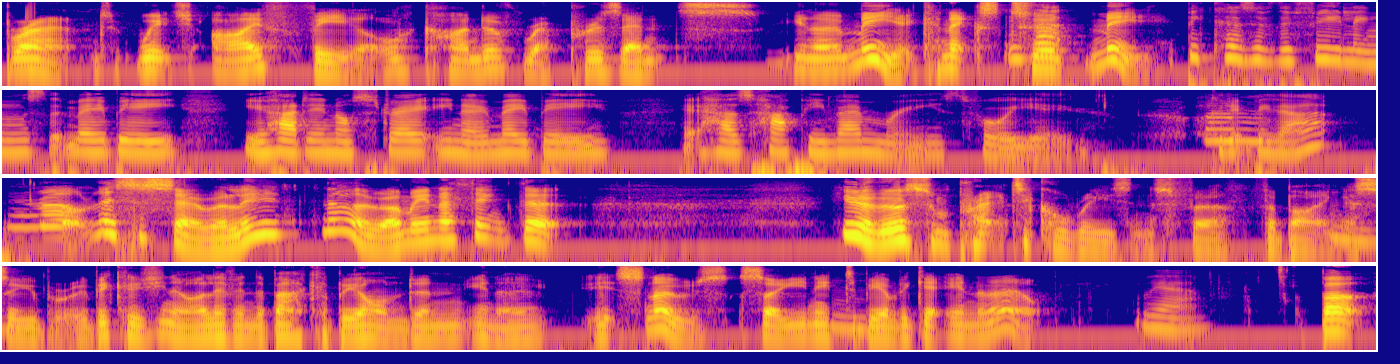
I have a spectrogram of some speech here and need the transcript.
brand which I feel kind of represents, you know, me. It connects to that- me. Because of the feelings that maybe you had in Australia, you know, maybe it has happy memories for you. Could it be um, that? Not necessarily. No, I mean, I think that you know there are some practical reasons for for buying a mm. Subaru because you know I live in the back of beyond, and you know it snows, so you need to be mm. able to get in and out. Yeah. But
